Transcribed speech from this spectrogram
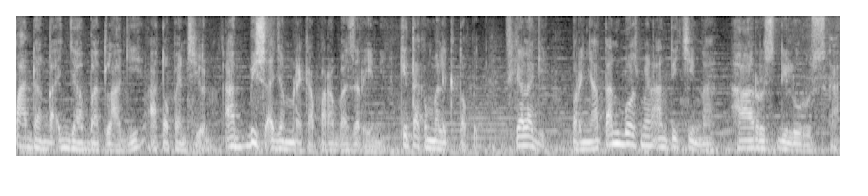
pada nggak jabat lagi atau pensiun. Habis aja mereka para buzzer ini. Kita kembali ke topik. Sekali lagi, pernyataan Bosman anti Cina harus diluruskan.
